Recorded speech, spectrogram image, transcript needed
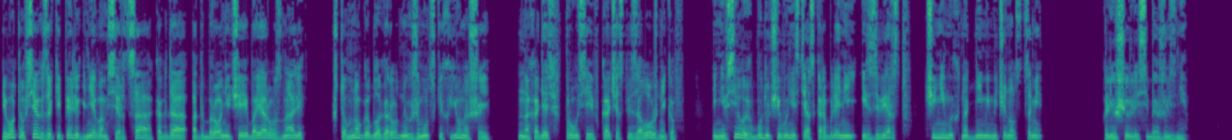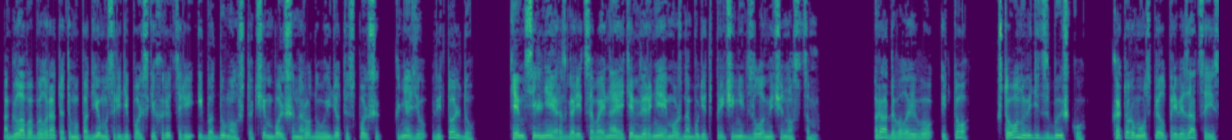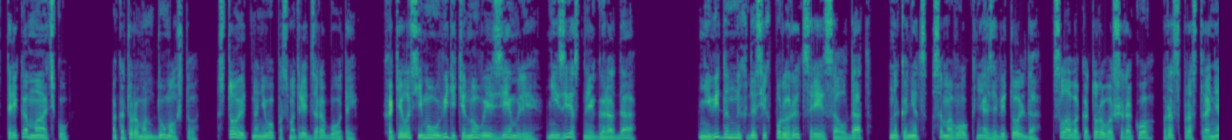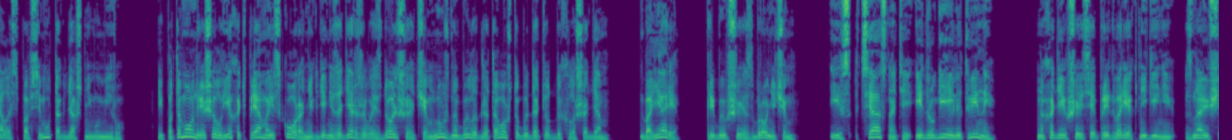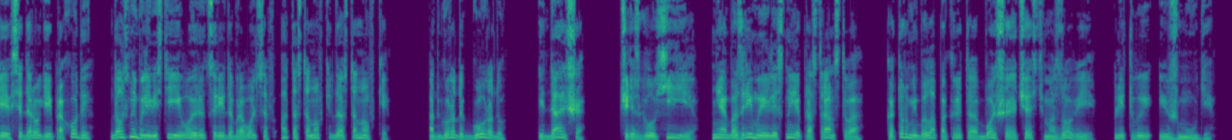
И вот у всех закипели гневом сердца, когда от Бронича и бояр узнали, что много благородных жмутских юношей, находясь в Пруссии в качестве заложников и не в силах, будучи вынести оскорблений и зверств, чинимых над ними меченосцами, лишили себя жизни. А Глава был рад этому подъему среди польских рыцарей, ибо думал, что чем больше народу уйдет из Польши к князю Витольду, тем сильнее разгорится война, и тем вернее можно будет причинить зло меченосцам. Радовало его и то, что он увидит Збышку, к которому успел привязаться, и старика Матьку, о котором он думал, что стоит на него посмотреть за работой. Хотелось ему увидеть и новые земли, неизвестные города, невиданных до сих пор рыцарей и солдат, наконец, самого князя Витольда, слава которого широко распространялась по всему тогдашнему миру. И потому он решил ехать прямо и скоро, нигде не задерживаясь дольше, чем нужно было для того, чтобы дать отдых лошадям. Бояре, прибывшие с Броничем из Тясноти и другие литвины, находившиеся при дворе княгини, знающие все дороги и проходы, должны были вести его и рыцарей добровольцев от остановки до остановки, от города к городу и дальше, через глухие, необозримые лесные пространства, которыми была покрыта большая часть Мазовии, Литвы и Жмуди.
